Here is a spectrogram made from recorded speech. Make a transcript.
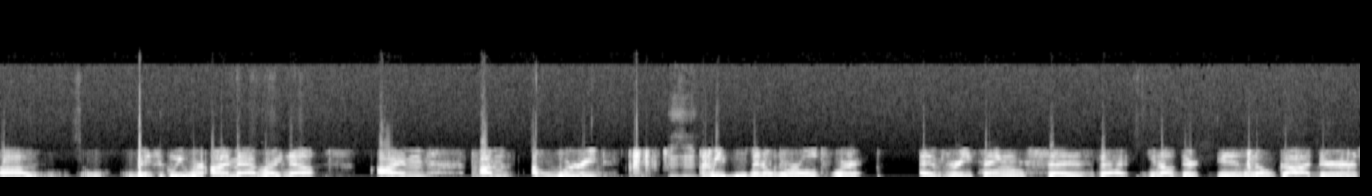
uh, basically where I'm at right now, I'm I'm I'm worried. Mm-hmm. We live in a world where everything says that you know there is no God. There's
